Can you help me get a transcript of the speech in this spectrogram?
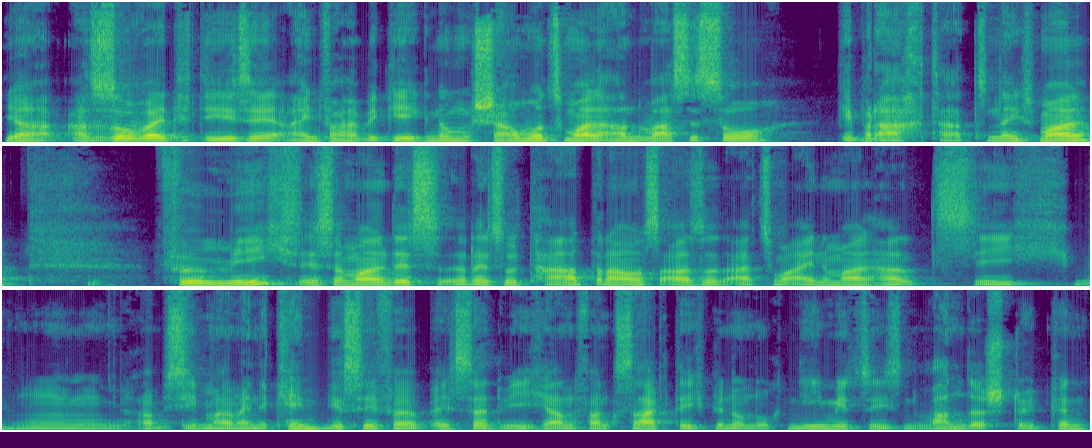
Ja, also soweit diese einfache Begegnung. Schauen wir uns mal an, was es so gebracht hat. Zunächst mal, für mich ist einmal das Resultat daraus. Also äh, zum einen mal hat sich, hm, habe ich mal meine Kenntnisse verbessert, wie ich anfangs sagte. Ich bin noch nie mit diesen Wanderstöcken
